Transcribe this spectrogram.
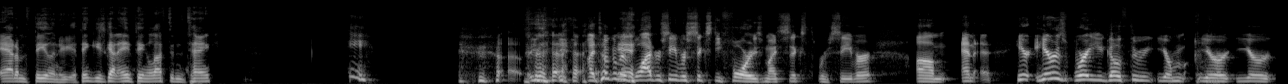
Adam Thielen? Do you think he's got anything left in the tank? Eh. I took him as wide receiver 64. He's my sixth receiver. Um, and uh, here, here's where you go through your your your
